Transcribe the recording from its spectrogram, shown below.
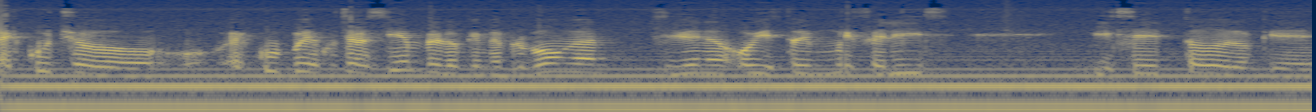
escucho, voy a escuchar siempre lo que me propongan. Si bien hoy estoy muy feliz y sé todo lo que,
